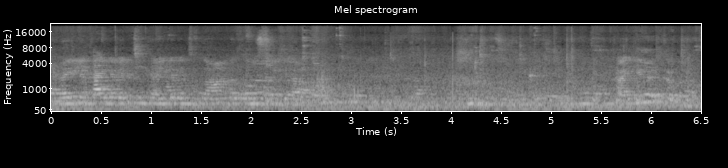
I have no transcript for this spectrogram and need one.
கையில கையில வச்சு கையில வச்சு காந்த ஊசியா கையில் இருக்கிறது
